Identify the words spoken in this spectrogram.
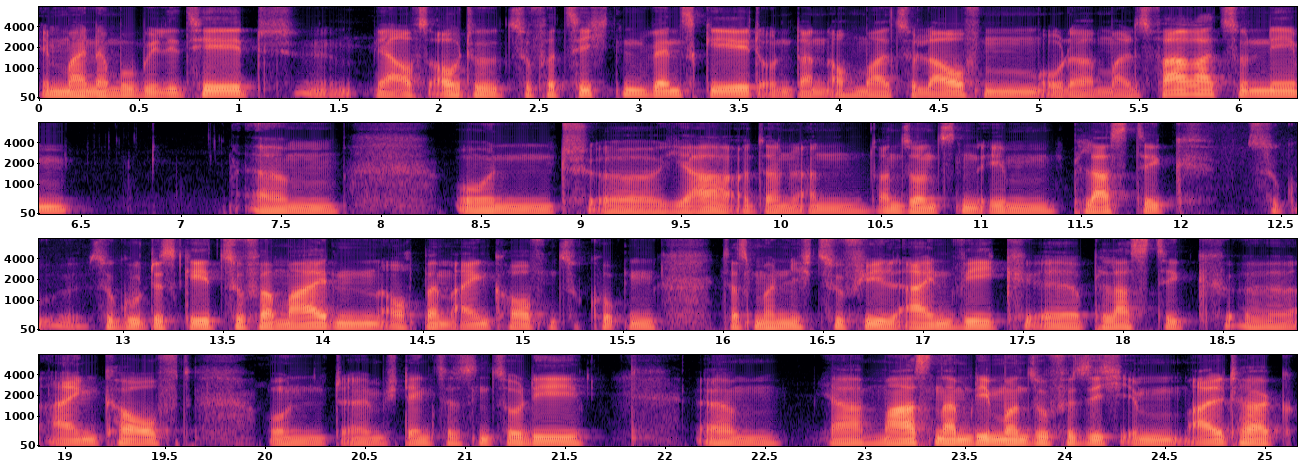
in meiner Mobilität äh, ja aufs Auto zu verzichten, wenn es geht, und dann auch mal zu laufen oder mal das Fahrrad zu nehmen. Ähm, und äh, ja, dann an, ansonsten eben Plastik so, so, gut es geht zu vermeiden, auch beim Einkaufen zu gucken, dass man nicht zu viel Einweg-Plastik äh, äh, einkauft. Und ähm, ich denke, das sind so die ähm, ja, Maßnahmen, die man so für sich im Alltag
